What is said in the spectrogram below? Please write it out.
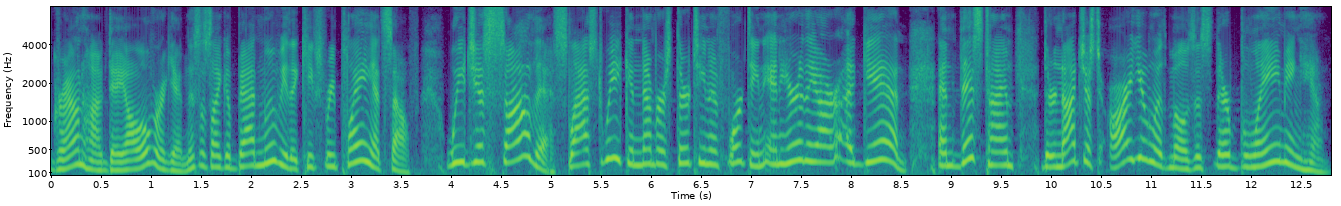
Groundhog Day all over again. This is like a bad movie that keeps replaying itself. We just saw this last week in Numbers 13 and 14, and here they are again. And this time, they're not just arguing with Moses, they're blaming him.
